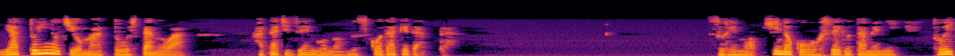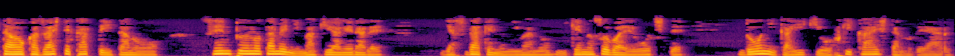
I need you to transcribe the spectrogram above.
やっと命を全うしたのは、二十歳前後の息子だけだった。それも火の粉を防ぐために戸板をかざして立っていたのを旋風のために巻き上げられ、安田家の庭の池のそばへ落ちて、どうにか息を吹き返したのである。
